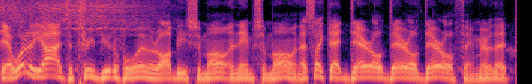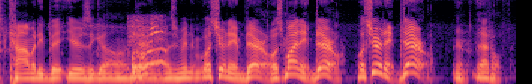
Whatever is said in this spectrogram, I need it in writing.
Yeah, what are the odds that three beautiful women would all be Simone and named Simone? That's like that Daryl, Daryl, Daryl thing. Remember that comedy bit years ago? Daryl, What's your name? What's your name? Daryl. What's my name? Daryl. What's your name? Daryl. You know, that whole thing.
